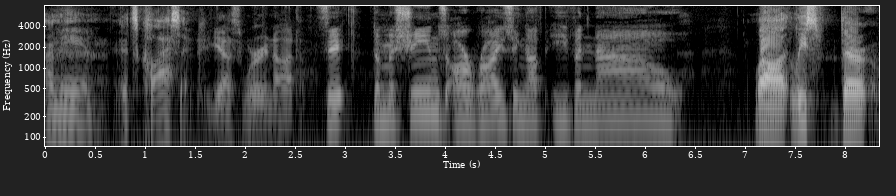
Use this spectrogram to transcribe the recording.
i mean it's classic Yes, worry not. See, the machines are rising up even now. Well, at least they're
